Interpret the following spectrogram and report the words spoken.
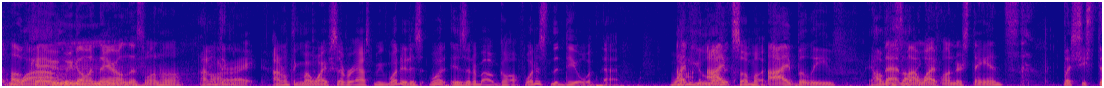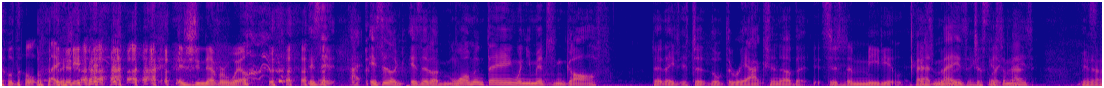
okay, we going there on this one, huh? I don't All think. right. I don't think my wife's ever asked me what it is. What is it about golf? What is the deal with that? Why do you love I- it so much? I believe I'll that my wife good. understands, but she still don't like it, and she never will. is it I- it a is it a woman thing when you mention golf that they it's a, the, the reaction of it? It's just immediate bad. it's mood, amazing. just it's like that. amazing. You It's know,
